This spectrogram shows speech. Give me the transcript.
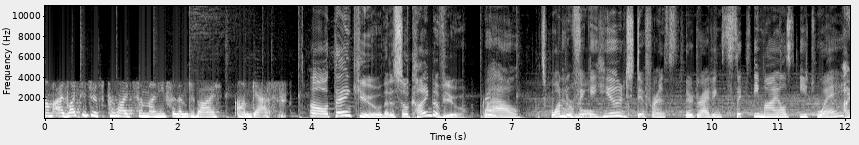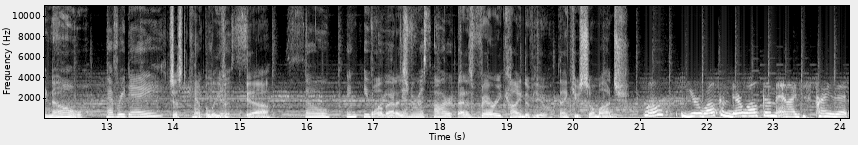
um, I'd like to just provide some money for them to buy um, gas. Oh, thank you. That is so kind of you. Wow. That's wonderful. It'll make a huge difference. They're driving 60 miles each way I know. every day. Just can't believe it. Yeah. So thank you Well, for that your is- generous heart. That is very kind of you. Thank you so much. Well, you're welcome. They're welcome. And I just pray that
